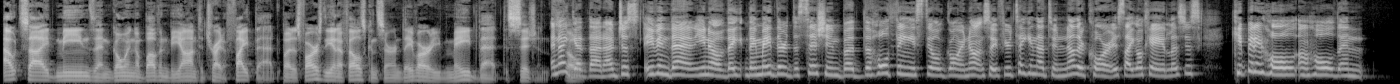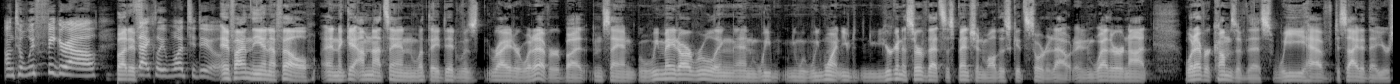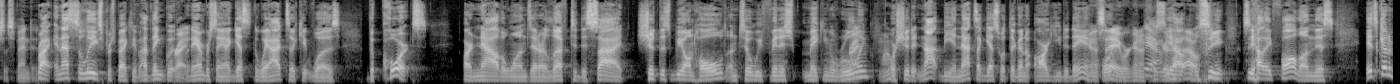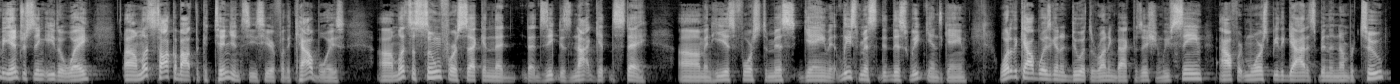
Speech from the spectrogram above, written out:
outside means and going above and beyond to try to fight that. But as far as the NFL is concerned, they've already made that decision. And I get that. I'm just even then, you know, they they made their decision, but the whole thing is still going on. So if you're taking that to another court, it's like, okay, let's just keep it in hold on hold and until we figure out But if- exactly what to do. if I'm the NFL, and again, I'm not saying what they did was right or whatever, but I'm saying we made our ruling, and we we want you. You're going to serve that suspension while this gets sorted out, and whether or not whatever comes of this, we have decided that you're suspended. Right, and that's the league's perspective. I think what, Right. what Amber's saying, I guess the way I took it was the courts are now the ones that are left to decide should this be on hold until we finish making a ruling, Well- or should it not be? And that's, I guess, what they're going to argue today. and I'm going to court. say we're going to Yeah. figure see that how out. we'll see see how they fall on this. It's going to be interesting either way. Um, let's talk about the contingencies here for the Cowboys. Um, let's assume for a second that that Zeke does not get the stay, um, and he is forced to miss game, at least miss this weekend's game. What are the Cowboys going to do at the running back position? We've seen Alfred Morris be the guy that's been the number two,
